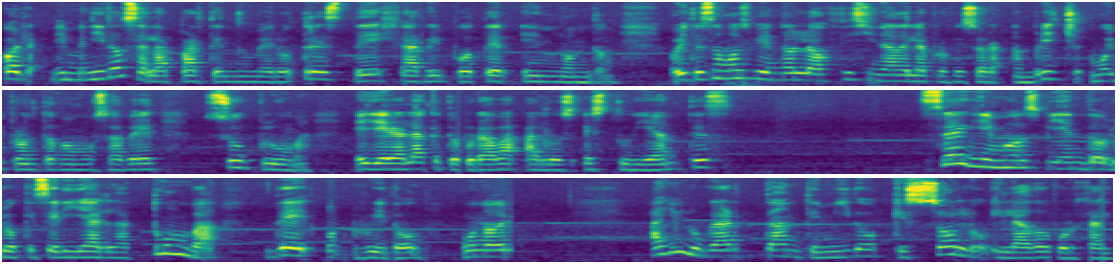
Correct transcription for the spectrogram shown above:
Hola, bienvenidos a la parte número 3 de Harry Potter en London. Hoy estamos viendo la oficina de la profesora Umbridge. Muy pronto vamos a ver su pluma. Ella era la que torturaba a los estudiantes. Seguimos viendo lo que sería la tumba de Riddle, uno de hay un lugar tan temido que solo hilado por Hagrid.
